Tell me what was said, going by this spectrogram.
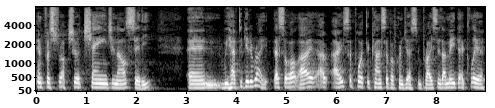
infrastructure change in our city, and we have to get it right. That's all. I, I, I support the concept of congestion prices. I made that clear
